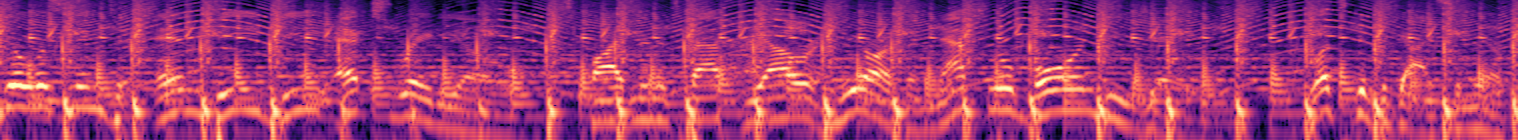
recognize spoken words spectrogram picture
Still listening to NBDX Radio. It's five minutes past the hour, and here are the natural born DJs. Let's give the guys some airflow.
